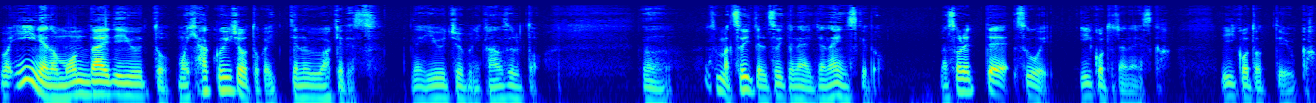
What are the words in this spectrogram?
まあ、いいねの問題で言うと、もう100以上とか言ってるわけです。ね、YouTube に関すると。うん。まあ、ついてるついてないじゃないんですけど、まあ、それってすごいいいことじゃないですか。いいことっていうか、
